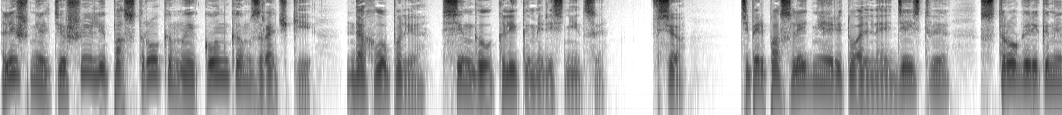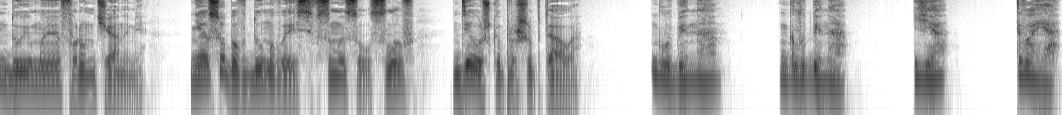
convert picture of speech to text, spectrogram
Лишь мельтешили по строкам и иконкам зрачки, дохлопали сингл-кликами ресницы. Все. Теперь последнее ритуальное действие — строго рекомендуемое форумчанами. Не особо вдумываясь в смысл слов, девушка прошептала. «Глубина, глубина, я твоя».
